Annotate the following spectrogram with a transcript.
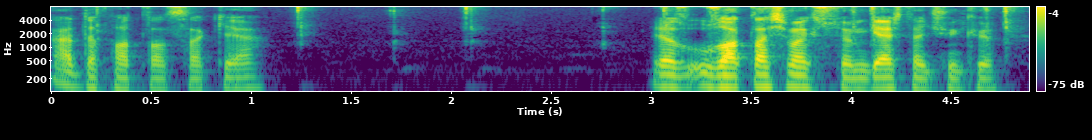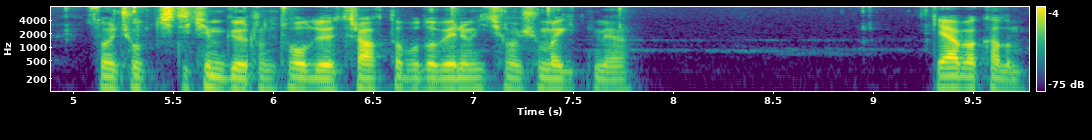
nerede patlatsak ya? Biraz uzaklaşmak istiyorum gerçekten çünkü. Sonra çok çirkin görüntü oluyor etrafta. Bu da benim hiç hoşuma gitmiyor. Gel bakalım.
